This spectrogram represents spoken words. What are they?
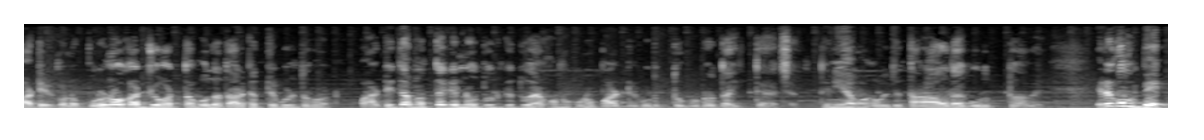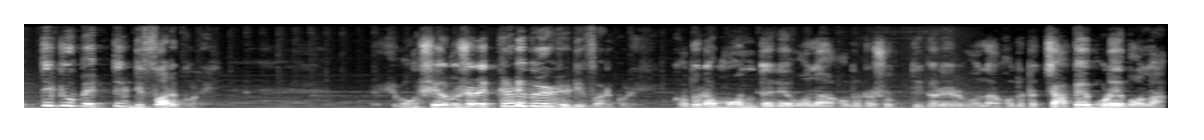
পার্টির কোনো পুরনো কার্যকর্তা বললে তার ক্ষেত্রে গুরুত্বপূর্ণ। পার্টিতে আমার থেকে নতুন, কিন্তু এখনও কোনো পার্টির গুরুত্বপূর্ণ দায়িত্বে আছেন তিনি আমাকে বলছে তার আলাদা গুরুত্ব হবে। এরকম ব্যক্তি টু ব্যক্তি ডিফার করে। এবং সে অনুসারে ক্রেডিবিলিটি ডিফার করে। কতটা মন থেকে বলা, কতটা সত্যিকারের বলা, কতটা চাপে পড়ে বলা,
